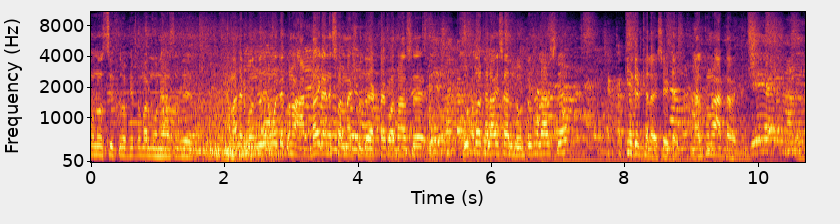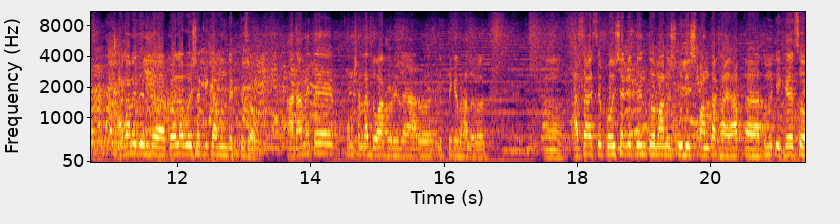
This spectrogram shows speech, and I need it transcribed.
কোনো চিত্র কি তোমার মনে আছে যে আমাদের বন্ধুদের মধ্যে কোনো আড্ডায় গানের চল নাই শুধু একটা কথা আছে ফুটবল খেলা হয়েছে আর লুডো খেলা হয়েছে ক্রিকেট খেলা হয়েছে এটাই। নাহলে কোনো আড্ডা হয়নি। আগামী দিন পয়লা বৈশাখী কেমন দেখতে চাও? আগামীতে ইনশাল্লাহ দোয়া করি যায় আরও এর থেকে ভালো হোক। আচ্ছা আচ্ছা বৈশাখের দিন তো মানুষ ইলিশ পান্তা খায়। তুমি কি খেয়েছো?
